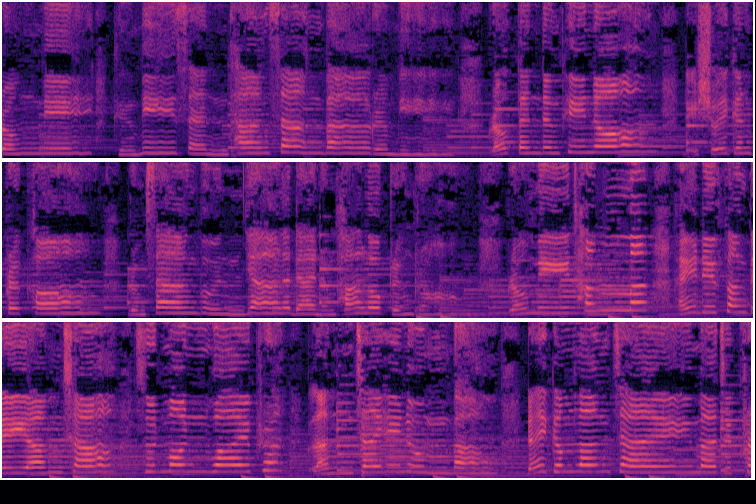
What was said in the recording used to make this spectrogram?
ราะที่ตรงนี้ คือมีเส้นทางสร้างบารมี เราเป็นดังพี่น้อง ได้ช่วยกันประคองรวมสร้างบุญญาและได้นำพาโลกเรืองรอง เรามีธรรมะ ให้ได้ฟังแต่ยามเช้าสวดมนต์ไหว้พระกลั่นใจให้นุ่มเบา ได้กำลังใจมาจากใคร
